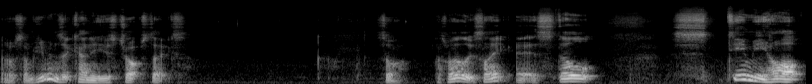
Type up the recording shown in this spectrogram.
There are some humans that kind of use chopsticks. So, that's what it looks like. It is still steamy hot.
